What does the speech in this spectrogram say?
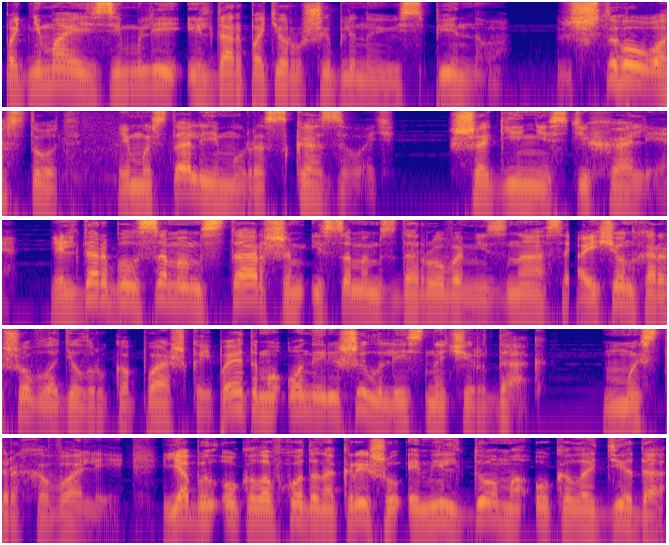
Поднимаясь с земли, Ильдар потер ушибленную спину. Что у вас тут? И мы стали ему рассказывать. Шаги не стихали. Ильдар был самым старшим и самым здоровым из нас, а еще он хорошо владел рукопашкой, поэтому он и решил лезть на чердак. Мы страховали. Я был около входа на крышу, Эмиль дома около деда,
